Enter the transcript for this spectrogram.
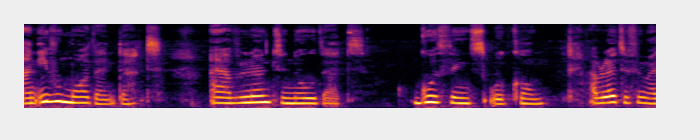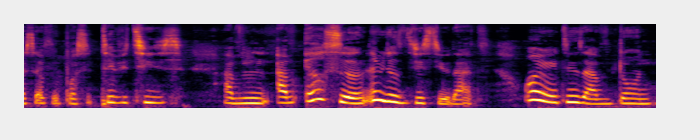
And even more than that, I have learned to know that good things will come. I've learned to fill myself with positivities. I've I've also let me just gist you that one of the things I've done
